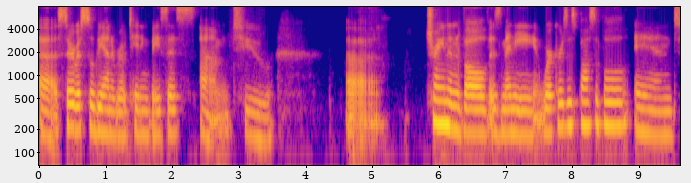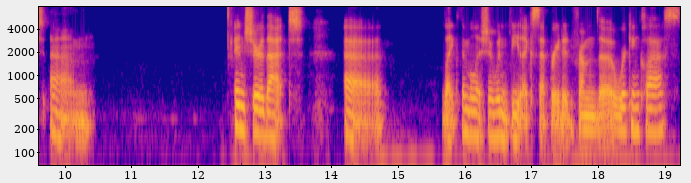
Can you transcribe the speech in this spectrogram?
uh, service will be on a rotating basis um, to uh, train and involve as many workers as possible and um, ensure that uh, like the militia wouldn't be like separated from the working class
